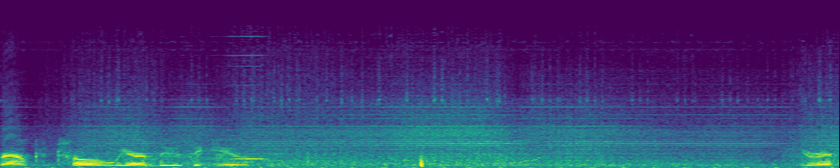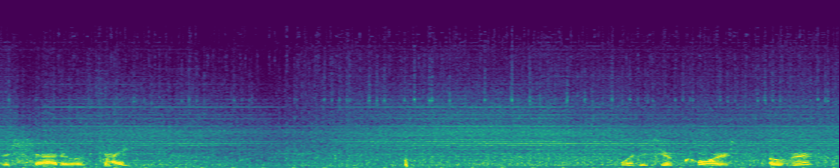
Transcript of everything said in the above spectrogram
Ground control, we are losing you. You're in the shadow of Titan. What is your course? Over?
